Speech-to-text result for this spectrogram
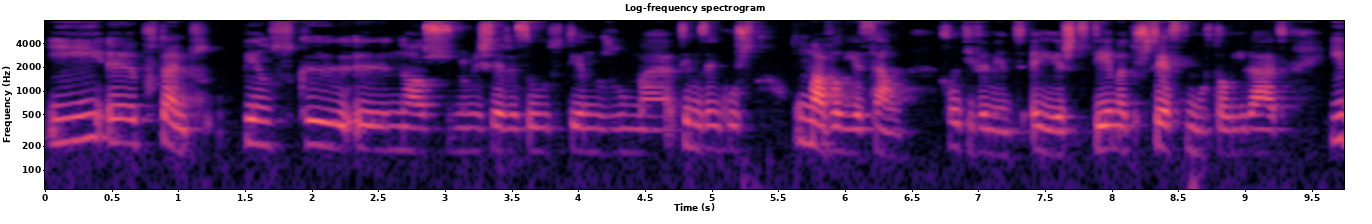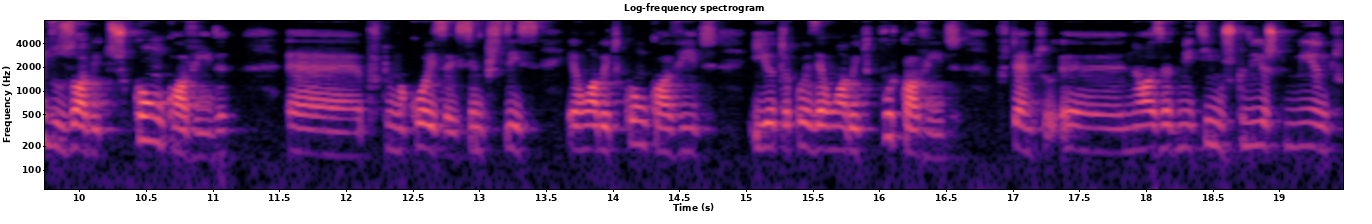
e, portanto, penso que nós no Ministério da Saúde temos, uma, temos em curso uma avaliação relativamente a este tema do excesso de mortalidade e dos óbitos com Covid. Eh, porque uma coisa, e sempre se disse, é um óbito com Covid e outra coisa é um óbito por Covid. Portanto, eh, nós admitimos que neste momento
